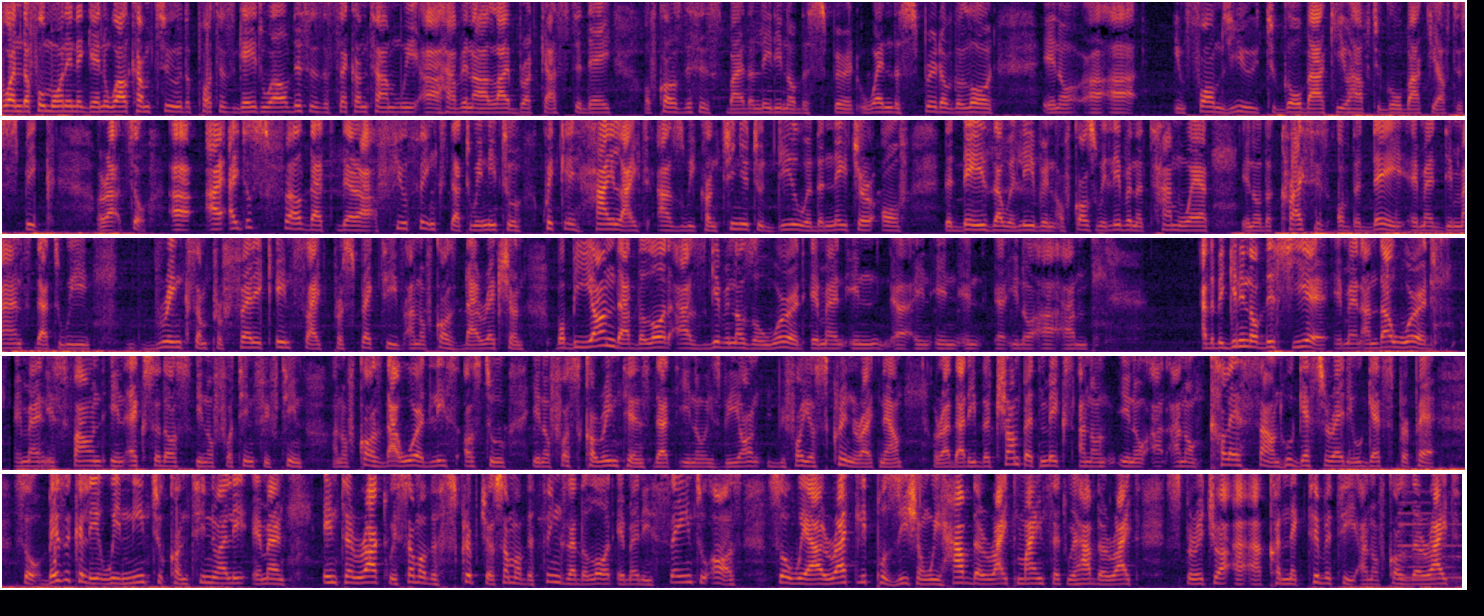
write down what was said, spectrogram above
Wonderful morning again. Welcome to the Potter's Gate. Well, this is the second time we are having our live broadcast today. Of course, this is by the leading of the Spirit. When the Spirit of the Lord, you know, uh, uh, informs you to go back, you have to go back, you have to speak. All right. So uh, I, I just felt that there are a few things that we need to quickly highlight as we continue to deal with the nature of the days that we live in. Of course, we live in a time where, you know, the crisis of the day, amen, demands that we bring some prophetic insight, perspective, and of course, direction. But beyond that, the Lord has given us a word, amen, in, uh, in, in, in uh, you know, uh, um, at the beginning of this year, amen. And that word, amen, is found in Exodus, you know, 14, 15. And of course, that word leads us to, you know, First Corinthians that, you know, is beyond, before your screen right now, all right, that if the trumpet makes an, un, you know, an, an unclear sound, who gets ready, who gets prepared. So basically, we need to continually, amen, interact with some of the scriptures, some of the things that the Lord, amen, is saying to us. So we are rightly positioned. We have the right mindset. We have the right spiritual uh, uh, connectivity, and of course, the right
